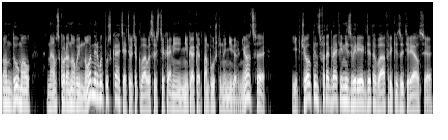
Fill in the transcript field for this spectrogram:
Он думал, нам скоро новый номер выпускать, а тетя Клава со стихами никак от Пампушкина не вернется, и Пчелкин с фотографиями зверей где-то в Африке затерялся.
